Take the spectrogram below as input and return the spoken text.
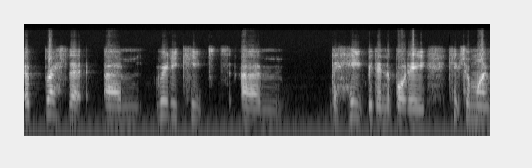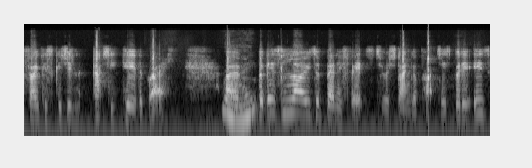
a breath that um, really keeps um, the heat within the body, keeps your mind focused because you can actually hear the breath. Um, Right. but there's loads of benefits to Ashtanga practice, but it is.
